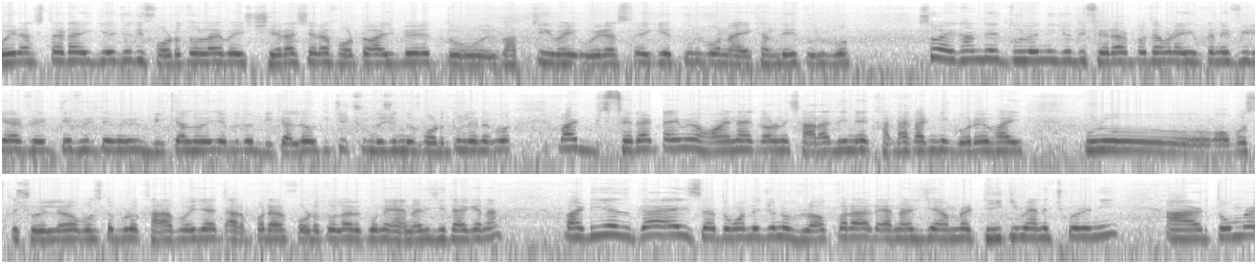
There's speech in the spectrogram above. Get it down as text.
ওই রাস্তাটায় গিয়ে যদি ফটো তোলায় ভাই, সেরা সেরা ফটো আসবে, তো ভাবছি ভাই ওই রাস্তায় গিয়ে তুলবো না, এখান দিয়েই তুলবো। সো এখান থেকে তুলে নিই, যদি ফেরার পথে আমরা এখানে ফিরে আর ফিরতে ফিরতে বিকাল হয়ে যাবে, তো বিকালেও কিছু সুন্দর সুন্দর ফটো তুলে নেব। বাট ফেরার টাইমে হয় না, কারণ সারাদিনে খাটাখাটনি করে ভাই পুরো অবস্থা, শরীরের অবস্থা পুরো খারাপ হয়ে যায়, তারপরে আর ফটো তোলার কোনো এনার্জি থাকে না। বাট ইয়েস গাইস তোমাদের জন্য ব্লগ করার এনার্জি আমরা ঠিকই ম্যানেজ করে নিই। আর তোমরা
